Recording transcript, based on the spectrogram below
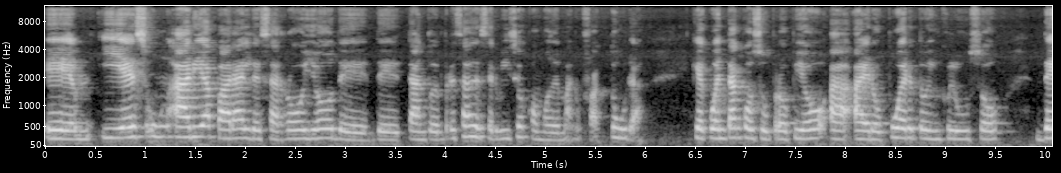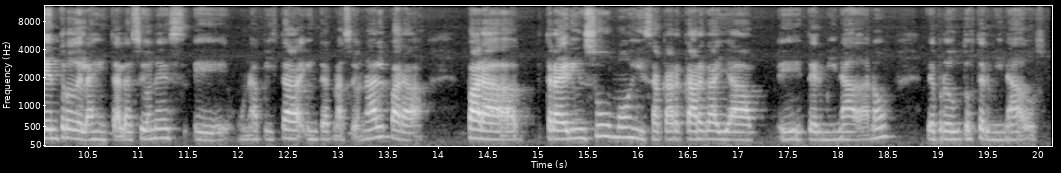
Eh, y es un área para el desarrollo de, de, tanto empresas de servicios como de manufactura, que cuentan con su propio a, aeropuerto incluso, dentro de las instalaciones, eh, una pista internacional para, para traer insumos y sacar carga ya eh, terminada, ¿no? De productos terminados.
